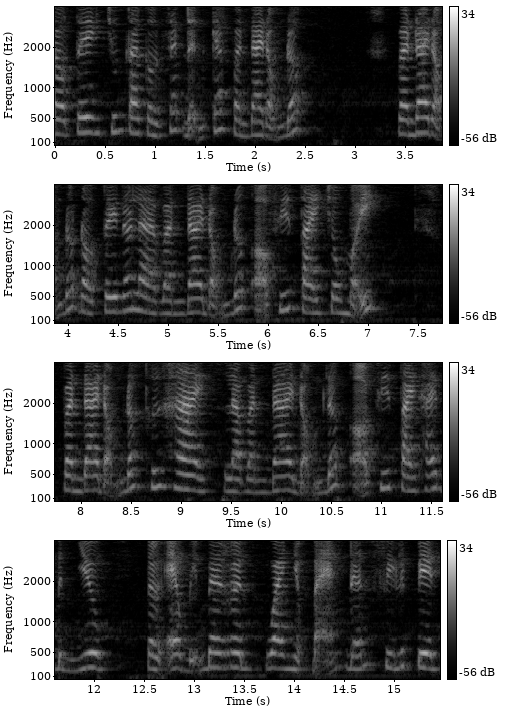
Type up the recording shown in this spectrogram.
Đầu tiên, chúng ta cần xác định các vành đai động đất. Vành đai động đất đầu tiên đó là vành đai động đất ở phía Tây châu Mỹ. Vành đai động đất thứ hai là vành đai động đất ở phía Tây Thái Bình Dương. từ eo biển Bering qua Nhật Bản đến Philippines.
